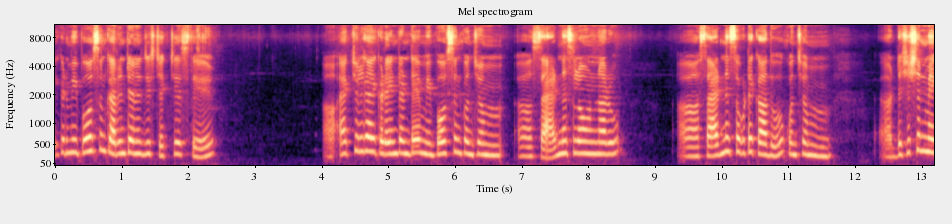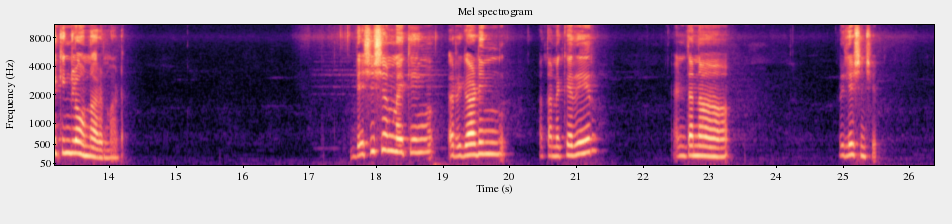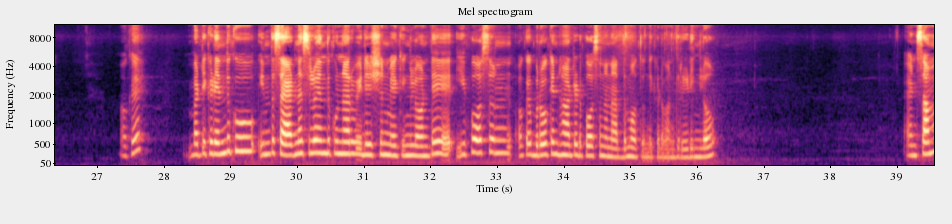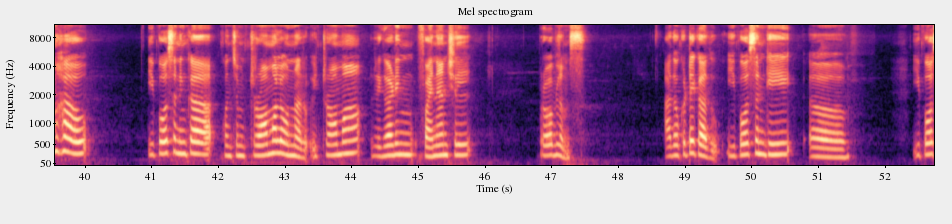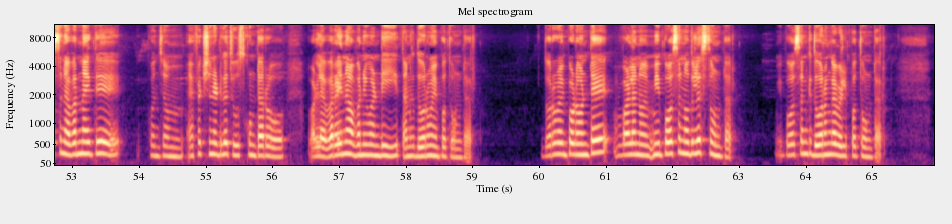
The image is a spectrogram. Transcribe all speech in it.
ఇక్కడ మీ person current energies check చేస్తే యాక్చువల్గా ఇక్కడ ఏంటంటే మీ పర్సన్ కొంచెం సాడ్నెస్లో ఉన్నారు. సాడ్నెస్ ఒకటే కాదు కొంచెం డెసిషన్ మేకింగ్లో ఉన్నారనమాట డెసిషన్ మేకింగ్ రిగార్డింగ్ తన కెరీర్ అండ్ తన రిలేషన్షిప్. ఓకే? బట్ ఇక్కడ ఎందుకు ఇంత సాడ్నెస్లో ఎందుకు ఉన్నారు ఈ డెసిషన్ మేకింగ్లో అంటే ఈ పర్సన్ ఒక బ్రోకెన్ హార్టెడ్ పర్సన్ అని అర్థమవుతుంది ఇక్కడ మనకి రీడింగ్లో అండ్ సమ్హౌ ఈ పర్సన్ ఇంకా కొంచెం ట్రామాలో ఉన్నారు. ఈ ట్రామా రిగార్డింగ్ ఫైనాన్షియల్ ప్రాబ్లమ్స్ అదొకటే కాదు. ఈ పర్సన్కి ఈ పర్సన్ ఎవరినైతే కొంచెం ఎఫెక్షనేట్గా చూసుకుంటారో వాళ్ళు ఎవరైనా అవ్వనివ్వండి తనకు దూరం అయిపోతూ ఉంటారు. దూరం అయిపోవడం అంటే వాళ్ళను మీ పర్సన్ వదిలేస్తూ ఉంటారు. మీ పర్సన్కి దూరంగా వెళ్ళిపోతూ ఉంటారు.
